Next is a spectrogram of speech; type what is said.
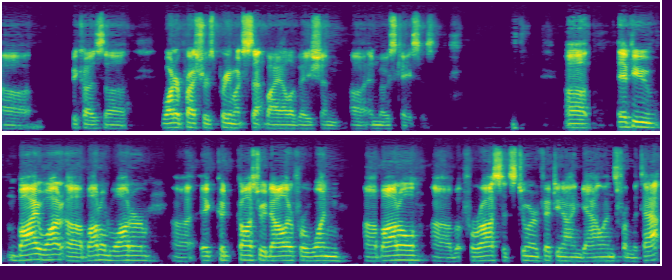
uh, because uh, water pressure is pretty much set by elevation uh, in most cases. Uh, if you buy water, uh, bottled water, it could cost you a dollar for one uh, bottle, uh, but for us, it's 259 gallons from the tap.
